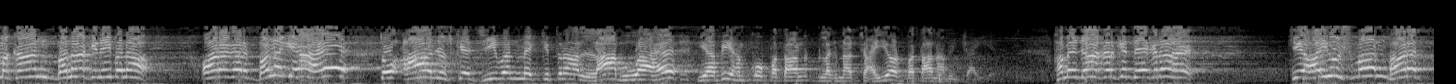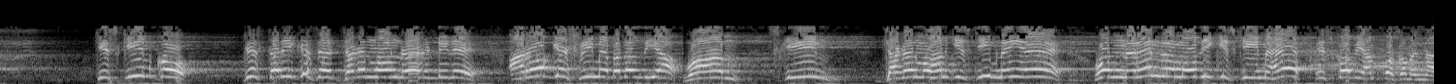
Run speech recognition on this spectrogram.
मकान बना कि नहीं बना? और अगर बन गया है तो आज उसके जीवन में कितना लाभ हुआ है, यह भी हमको पता लगना चाहिए और बताना भी चाहिए। हमें जाकर के देखना है कि आयुष्मान भारत की स्कीम को जिस तरीके से जगनमोहन रेड्डी ने आरोग्य श्री में बदल दिया। वह स्कीम, जगनमोहन की स्कीम नहीं है। वो नरेंद्र मोदी की स्कीम है। इसको भी हमको समझना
